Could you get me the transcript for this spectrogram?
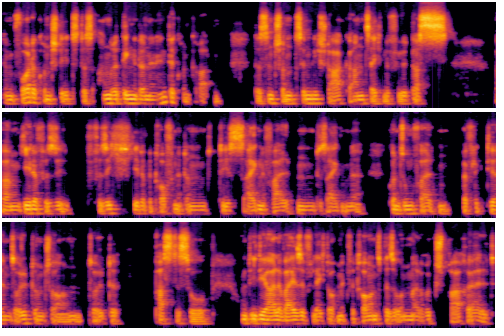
im Vordergrund steht, dass andere Dinge dann in den Hintergrund geraten, das sind schon ziemlich starke Anzeichen dafür, dass ähm, jeder für, sie, für sich, jeder Betroffene dann das eigene Verhalten, das eigene Konsumverhalten reflektieren sollte und schauen sollte, passt es so und idealerweise vielleicht auch mit Vertrauenspersonen mal Rücksprache hält.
